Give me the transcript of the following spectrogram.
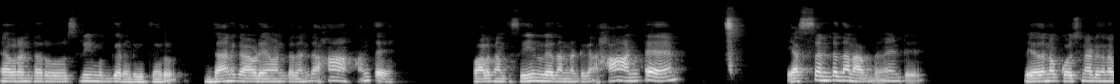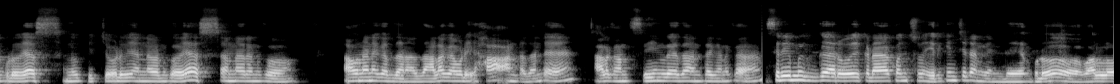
ఎవరంటారు? శ్రీముఖ్ గారు అడుగుతారు. దానికి ఆవిడ ఏమంటదంటే హా అంతే. వాళ్ళకి అంత సీన్ లేదన్నట్టుగా. హా అంటే ఎస్ అంటే దాని అర్థం ఏంటి? ఏదైనా క్వశ్చన్ అడిగినప్పుడు ఎస్ నువ్వు పిచ్చోడివి అన్నాడు అనుకో ఎస్ అన్నారనుకో. అవుననే కదా దాని అర్థం. అలాగే ఆవిడ హా అంటది. అంటే వాళ్ళకి అంత సీన్ లేదా అంటే కనుక శ్రీముఖ్ గారు ఇక్కడ కొంచెం ఇరికించడానికి అండి. ఇప్పుడు వాళ్ళు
